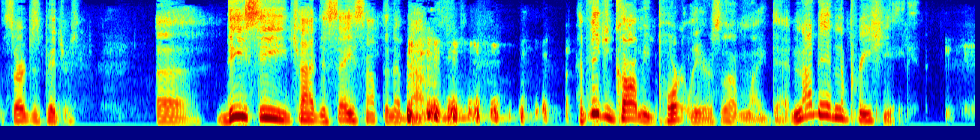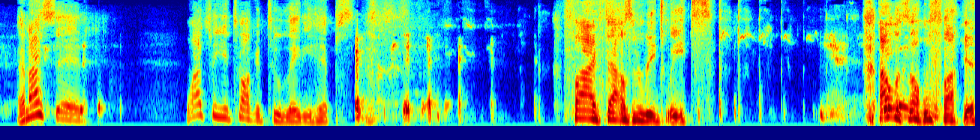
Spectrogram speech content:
Search his pictures. Uh, DC tried to say something about me. I think he called me portly or something like that, and I didn't appreciate it. And I said, "Watch who you're talking to, lady hips." Five thousand retweets. I was on fire.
